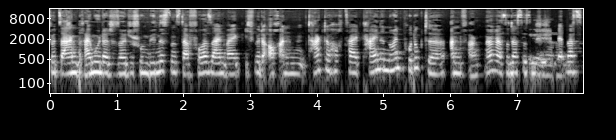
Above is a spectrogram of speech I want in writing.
ich würde sagen, drei Monate sollte schon mindestens davor sein, weil ich würde auch am Tag der Hochzeit keine neuen Produkte anfangen. Ne? Also das ist ja. etwas,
